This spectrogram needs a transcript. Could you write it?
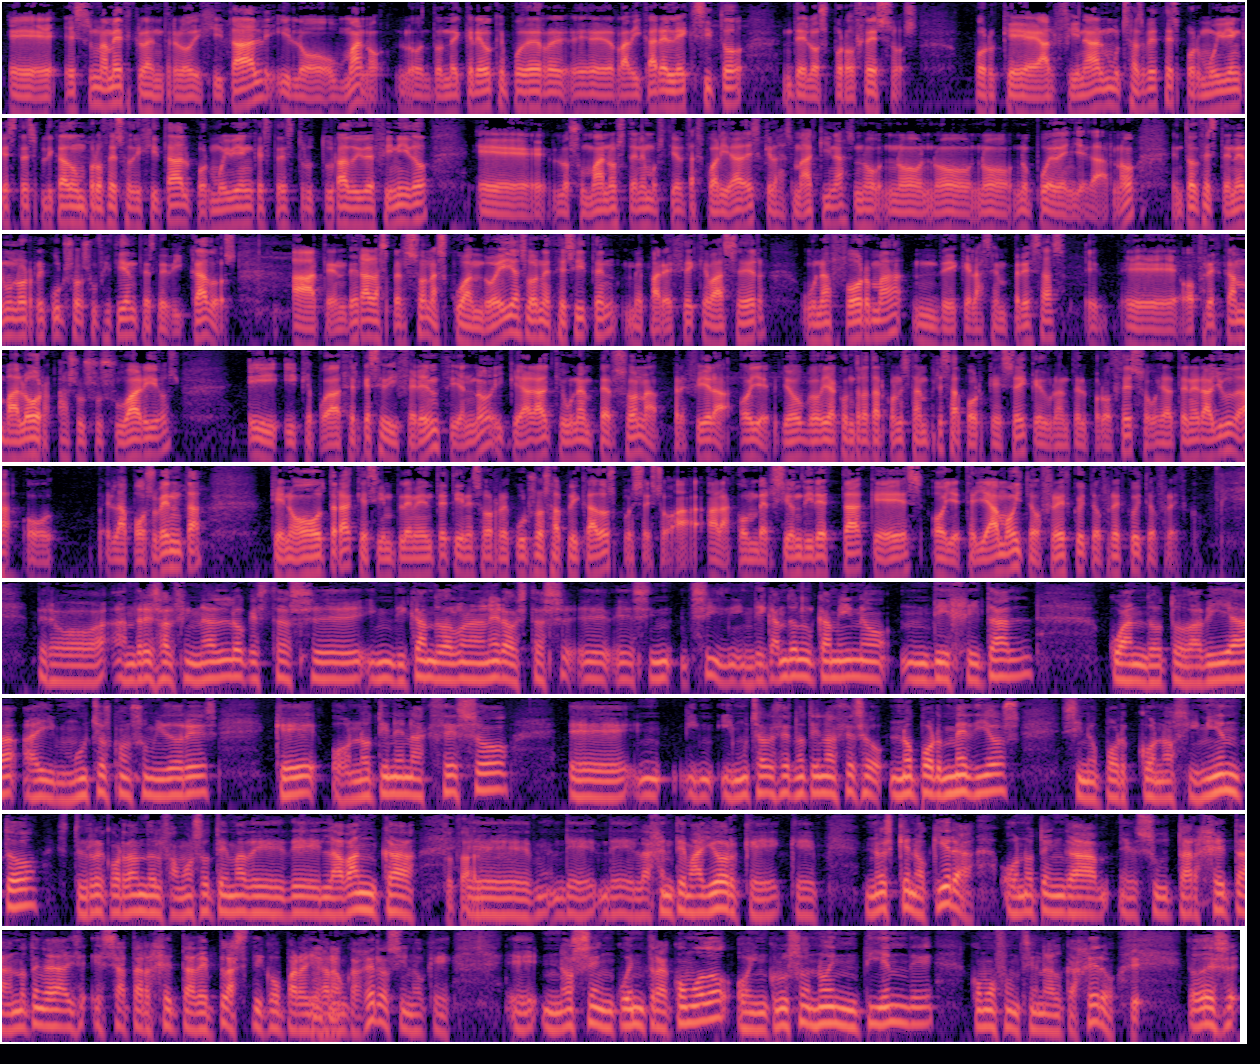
Eh, es una mezcla entre lo digital y lo humano, donde creo que puede eh, radicar el éxito de los procesos. Porque al final, muchas veces, por muy bien que esté explicado un proceso digital, por muy bien que esté estructurado y definido, eh, los humanos tenemos ciertas cualidades que las máquinas no, no, no, no, no pueden llegar. ¿no? Entonces, tener unos recursos suficientes dedicados a atender a las personas cuando ellas lo necesiten, me parece que va a ser una forma de que las empresas ofrezcan valor a sus usuarios y, que pueda hacer que se diferencien, ¿no? Y que haga que una persona prefiera, oye, yo voy a contratar con esta empresa porque sé que durante el proceso voy a tener ayuda o la posventa que no otra que simplemente tiene esos recursos aplicados, pues eso, a, la conversión directa que es, oye, te llamo y te ofrezco y te ofrezco y te ofrezco. Pero Andrés, al final lo que estás eh, indicando de alguna manera, o estás eh, sí, indicando el camino digital cuando todavía hay muchos consumidores que o no tienen acceso eh, y, muchas veces no tienen acceso no por medios, sino por conocimiento. Estoy recordando el famoso tema de, la banca, eh, de, la gente mayor que, no es que no quiera o no tenga eh, su tarjeta, no tenga esa tarjeta de plástico para llegar a un cajero, sino que no se encuentra cómodo o incluso no entiende cómo funciona el cajero. Entonces,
